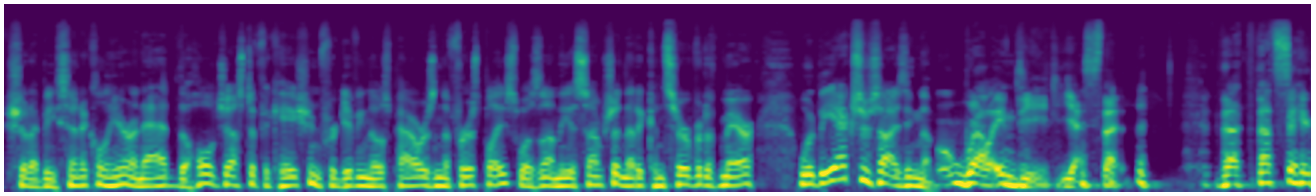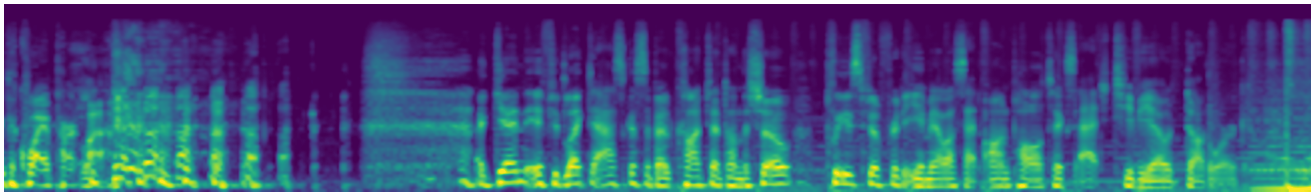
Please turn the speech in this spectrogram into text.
Should I be cynical here and add the whole justification for giving those powers in the first place was on the assumption that a conservative mayor would be exercising them? Well, indeed, yes. That that that's saying the quiet part loud. Again, if you'd like to ask us about content on the show, please feel free to email us at onpolitics at tvo.org.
